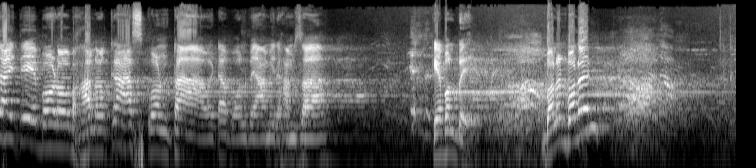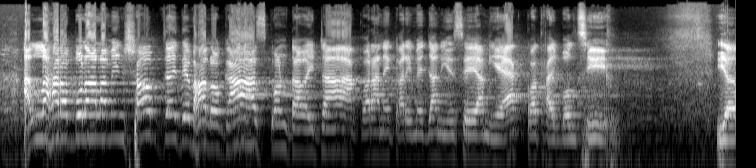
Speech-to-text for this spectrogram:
চাইতে বড় ভালো কাজ কোনটা? ওইটা বলবে আমির হামজা। কে বলবে? বলেন বলেন। আল্লাহ রাব্বুল আলামিন সব চাইতে ভালো কাজ কোনটা? ওইটা কোরআনে কারিমে জানিয়েছে, আমি এক কথাই বলছি। ইয়া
